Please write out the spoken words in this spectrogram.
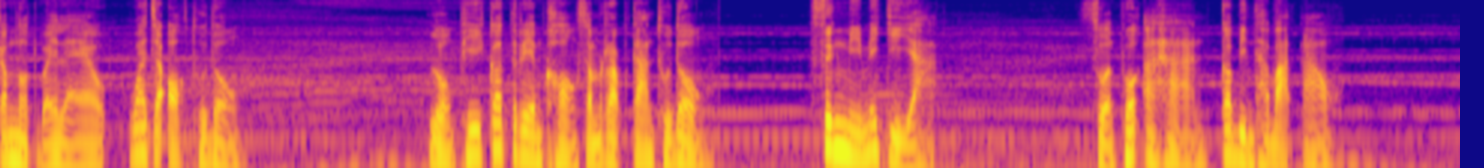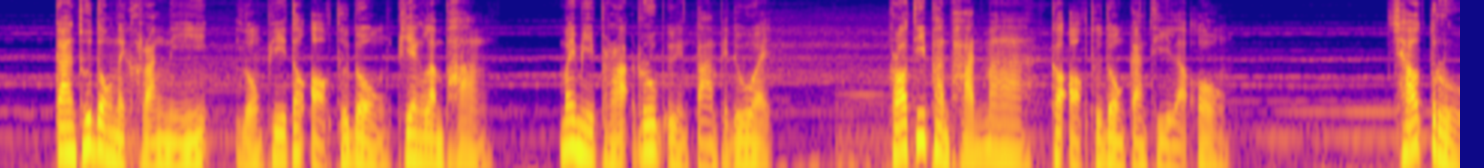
กำหนดไว้แล้วว่าจะออกทุดง หลวงพี่ก็เตรียมของสำหรับการทุดง ซึ่งมีไม่กี่อย่าง ส่วนพวกอาหารก็บินทบาทเอา การทุดงในครั้งนี้ หลวงพี่ต้องออกทุดงเพียงลำพัง ไม่มีพระรูปอื่นตามไปด้วย เพราะที่ผ่านๆมาก็ออกทุดงกันทีละองค์เช้าตรู่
